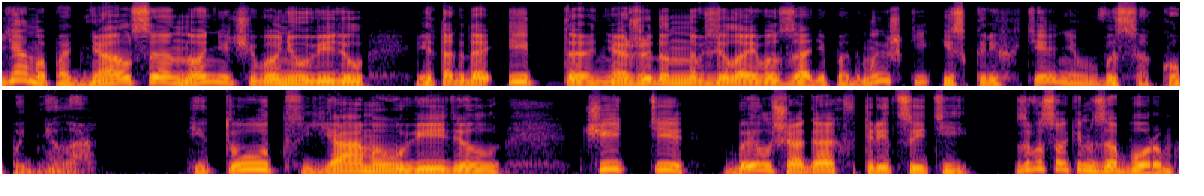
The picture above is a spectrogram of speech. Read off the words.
Яма поднялся, но ничего не увидел, и тогда Итта неожиданно взяла его сзади под мышки и с кряхтением высоко подняла. И тут Яма увидел. Читти был в шагах в тридцати, за высоким забором,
